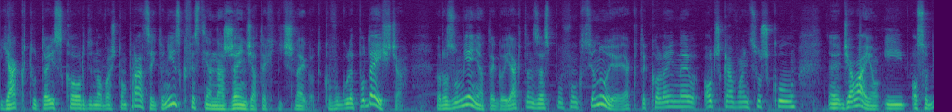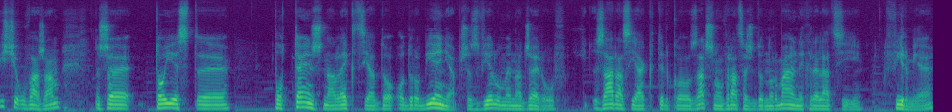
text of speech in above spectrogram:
jak tutaj skoordynować tą pracę. I to nie jest kwestia narzędzia technicznego, tylko w ogóle podejścia, rozumienia tego, jak ten zespół funkcjonuje, jak te kolejne oczka w łańcuszku e, działają. I osobiście uważam, że to jest e, potężna lekcja do odrobienia przez wielu menadżerów, zaraz jak tylko zaczną wracać do normalnych relacji firmie,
